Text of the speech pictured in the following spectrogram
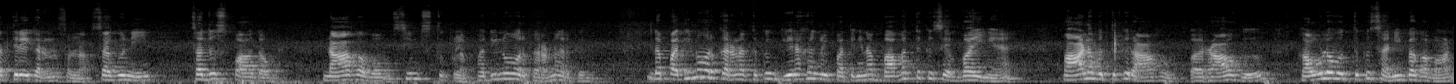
பத்திரைக்கரணம்னு சொல்லலாம் சகுனி சதுஸ்பாதம் நாகவம் சிம்ஸ்துக்குளம். பதினோரு கரணம் இருக்குது இந்த பதினோரு கரணத்துக்கும் கிரகங்கள் பார்த்தீங்கன்னா பவத்துக்கு செவ்வாய்ங்க. பாலவத்துக்கு ராகு ராகு கௌளவத்துக்கு சனி பகவான்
